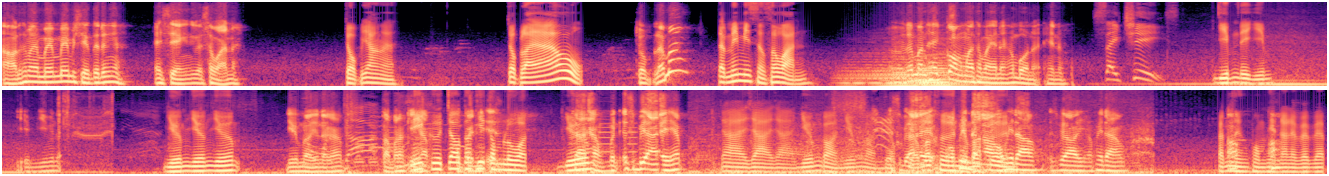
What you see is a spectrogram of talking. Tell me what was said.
อ้าวแล้วทำไมไม่ไม่มีเสียงตะดึงอะไอเสียงสวรรค์อะ จบยังอะ จบแล้ว จบแล้วมั้งแต่ไม่มีเสียงสวรรค์เออแล้วมันให้กล้องมาทำไมนะข้างบนอะเห็นไหม Say cheese. ยิ้มดิยิ้ม ยิ้มยิ้มนะยืมยืมยืมยืมหน่อยนะครับตอบภารกิจนี่รับคือเจ้าหน้าที่ผมป็ตำรวจ ยืม ใช่เป็น SBI ครับ ใช่ใช่ใช่ยืมก่อนยืมก่อน เดี๋ยว SBI เดี๋ยวเมื่อคืนเอาเดี๋ให้ยวดาเมื่อคืนวให้ดาว SBI เอาให้ดาว แป๊บหนึ่งผมเห็นอะไรแวบ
